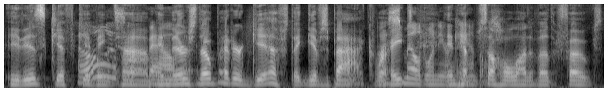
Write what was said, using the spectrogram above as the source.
It is gift giving time, and there's it. no better gift that gives back, I right? smelled one of your and helps a whole lot of other folks.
